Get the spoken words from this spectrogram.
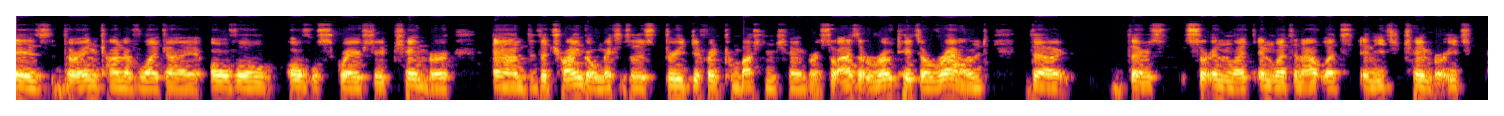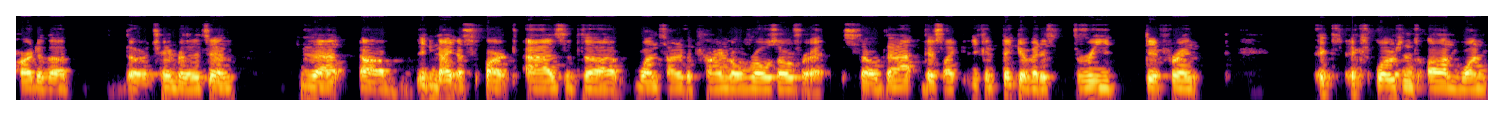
is they're in kind of like a oval oval square shaped chamber and the triangle makes it so there's three different combustion chambers. So as it rotates around the there's certain like inlets and outlets in each chamber each part of the the chamber that it's in that um, ignite a spark as the one side of the triangle rolls over it. So that there's like you can think of it as three different ex- explosions on one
